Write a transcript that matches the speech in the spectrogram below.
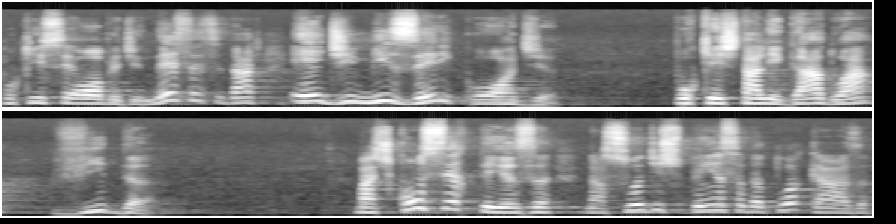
Porque isso é obra de necessidade e de misericórdia, porque está ligado à vida. Mas com certeza, na sua dispensa da tua casa,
